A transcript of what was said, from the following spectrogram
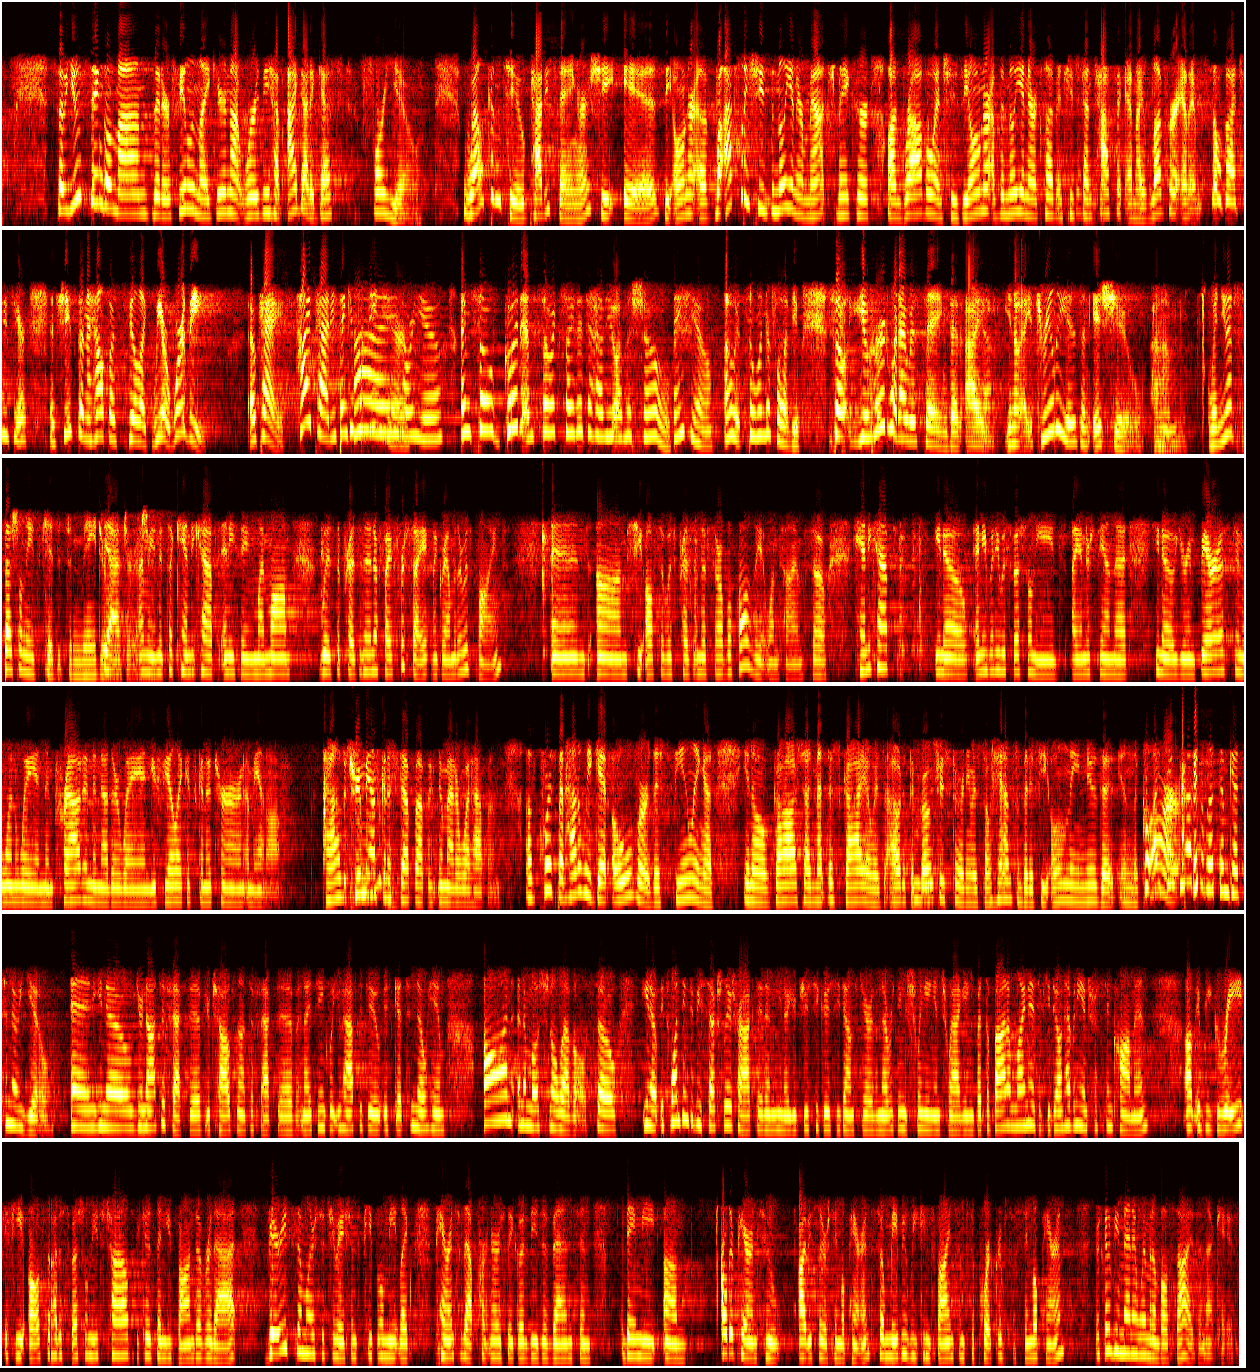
So you single moms that are feeling like you're not worthy, have I got a guest for you. Welcome to Patti Stanger. She is the owner of, well, actually, she's the millionaire matchmaker on Bravo, and she's the owner of the Millionaire Club, and she's fantastic, and I love her, and I'm so glad she's here, and she's going to help us feel like we are worthy. Okay. Hi, Patti. Thank you for Hi, being here. How are you? I'm so good and so excited to have you on the show. Thank you. Oh, it's so wonderful of you. So you heard what I was saying that I, Yeah. you know, it really is an issue. Um, when you have special needs kids, it's a major, major issue. I mean it's like handicapped anything. My mom was the president of Fight for Sight. My grandmother was blind, and um, she also was president of cerebral palsy at one time. So, handicapped, you know, anybody with special needs. I understand that, you know, you're embarrassed in one way and then proud in another way, and you feel like it's going to turn a man off. The true man's going to step up no matter what happens. Of course, but how do we get over this feeling of, you know, gosh, I met this guy, I was out at the Mhm. grocery store and he was so handsome, but if he only knew that in the Well, car. I think you have to let them get to know you. And, you know, you're not defective, your child's not defective, and I think what you have to do is get to know him on an emotional level. So, you know, it's one thing to be sexually attracted and, you know, you're juicy goosey downstairs and everything's swinging and swagging, but the bottom line is if you don't have any interests in common, um, it'd be great if he also had a special needs child because then you'd bond over that. Very similar situations. People meet like parents without partners. They go to these events and they meet um, other parents who obviously are single parents. So maybe we can find some support groups with single parents. There's going to be men and women on both sides in that case.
